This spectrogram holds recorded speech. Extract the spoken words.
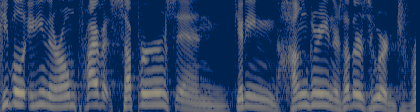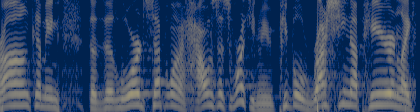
people eating their own private suppers and getting hungry, and there's others who are drunk. I mean, the, the Lord's Supper, how is this working? I mean, people rushing up here and like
